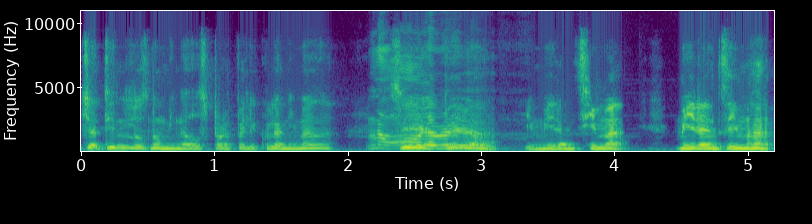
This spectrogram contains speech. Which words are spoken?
¿Ya tiene los nominados para película animada? No, Sí, la espera. verdad. Y mira encima, mira encima,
